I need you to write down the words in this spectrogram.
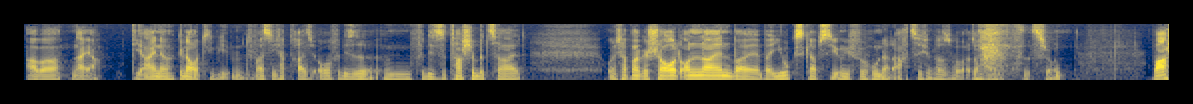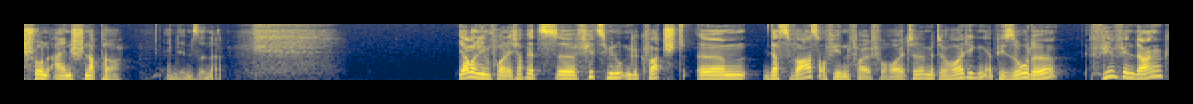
Aber naja, die eine, genau, die, ich weiß nicht, ich habe 30 Euro für diese, ähm, für diese Tasche bezahlt. Und ich habe mal geschaut online, bei, bei Jux gab es die irgendwie für 180 oder so. Also das ist schon, war schon ein Schnapper in dem Sinne. Ja, meine lieben Freunde, ich habe jetzt äh, 40 Minuten gequatscht. Ähm, das war's auf jeden Fall für heute mit der heutigen Episode. Vielen, vielen Dank,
